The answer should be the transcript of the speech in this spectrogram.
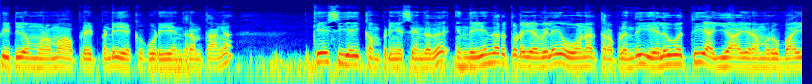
பிடிஓ மூலமாக ஆப்ரேட் பண்ணி இயக்கக்கூடிய இயந்திரம் தாங்க கேசிஐ கம்பெனியை சேர்ந்தது. இந்த இயந்திரத்துடைய விலை ஓனர் தரப்புலேருந்து எழுபத்தி ஐயாயிரம் ரூபாய்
